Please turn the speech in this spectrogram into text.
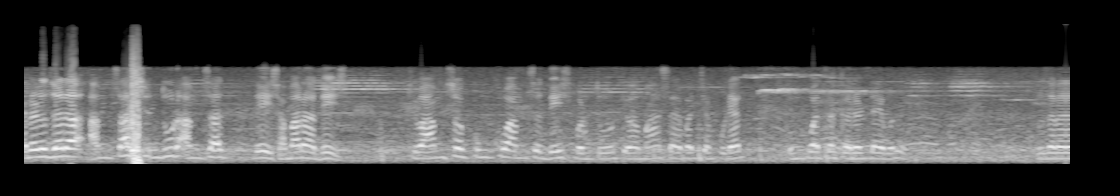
कारण जर आमचा सिंदूर आमचा देश हमारा देश किंवा आमचं कुंकू आमचं देश बनतो तेव्हा महासाहेबांच्या पुढ्यात कुंकवाचा करंड आहे बरोबर तो जरा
